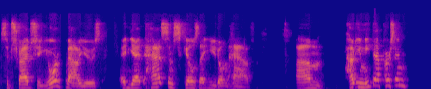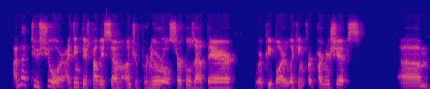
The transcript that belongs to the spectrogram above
subscribes to your values and yet has some skills that you don't have. Um, how do you meet that person? I'm not too sure. I think there's probably some entrepreneurial circles out there where people are looking for partnerships. Um,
